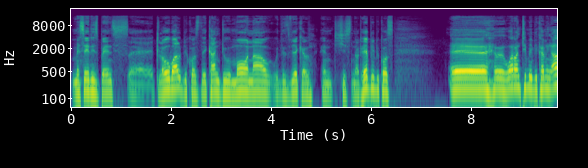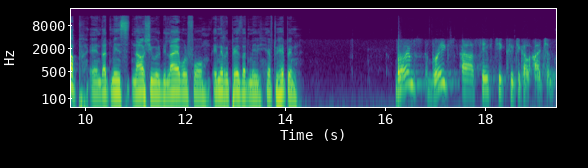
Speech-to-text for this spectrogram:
Mercedes Benz uh, Global because they can't do more now with this vehicle, and she's not happy because uh, warranty may be coming up, and that means now she will be liable for any repairs that may have to happen. Rams, brakes are safety critical items.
